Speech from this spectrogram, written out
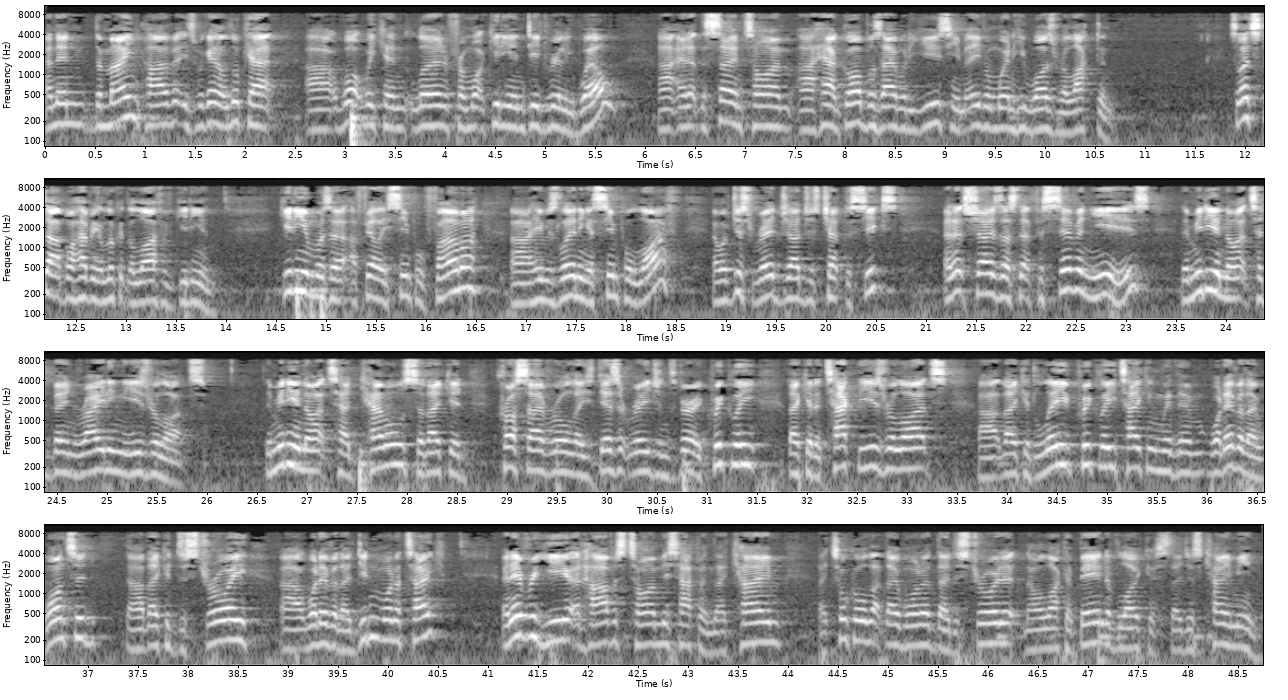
And then the main part of it is we're going to look at uh, what we can learn from what Gideon did really well, uh, and at the same time, uh, how God was able to use him even when he was reluctant. So let's start by having a look at the life of Gideon. Gideon was a, a fairly simple farmer. Uh, he was leading a simple life, and we've just read Judges chapter 6, and it shows us that for seven years the Midianites had been raiding the Israelites. The Midianites had camels so they could cross over all these desert regions very quickly. They could attack the Israelites. Uh, they could leave quickly, taking with them whatever they wanted. Uh, they could destroy uh, whatever they didn't want to take. And every year at harvest time, this happened. They came, they took all that they wanted, they destroyed it. They were like a band of locusts. They just came in.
